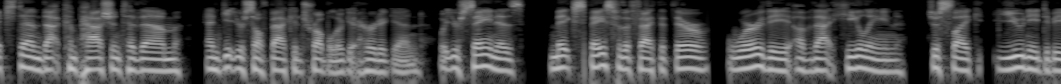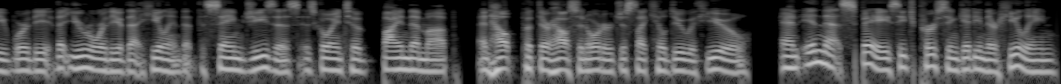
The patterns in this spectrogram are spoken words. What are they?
extend that compassion to them and get yourself back in trouble or get hurt again. What you're saying is make space for the fact that they're worthy of that healing just like you need to be worthy that you're worthy of that healing that the same Jesus is going to bind them up and help put their house in order just like he'll do with you. And in that space each person getting their healing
